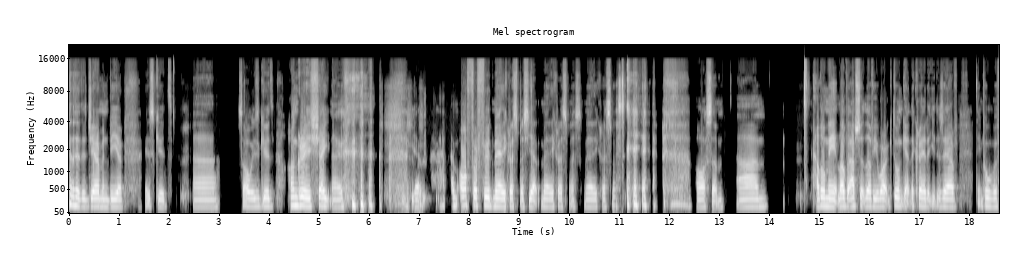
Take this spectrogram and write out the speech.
the German beer, it's good. Uh, it's always good. Hungry is shite now. yep. I'm off for food. Merry Christmas. Yep. Merry Christmas. Merry Christmas. awesome. Um, hello, mate. Love, absolutely love your work. Don't get the credit you deserve. I think people will,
